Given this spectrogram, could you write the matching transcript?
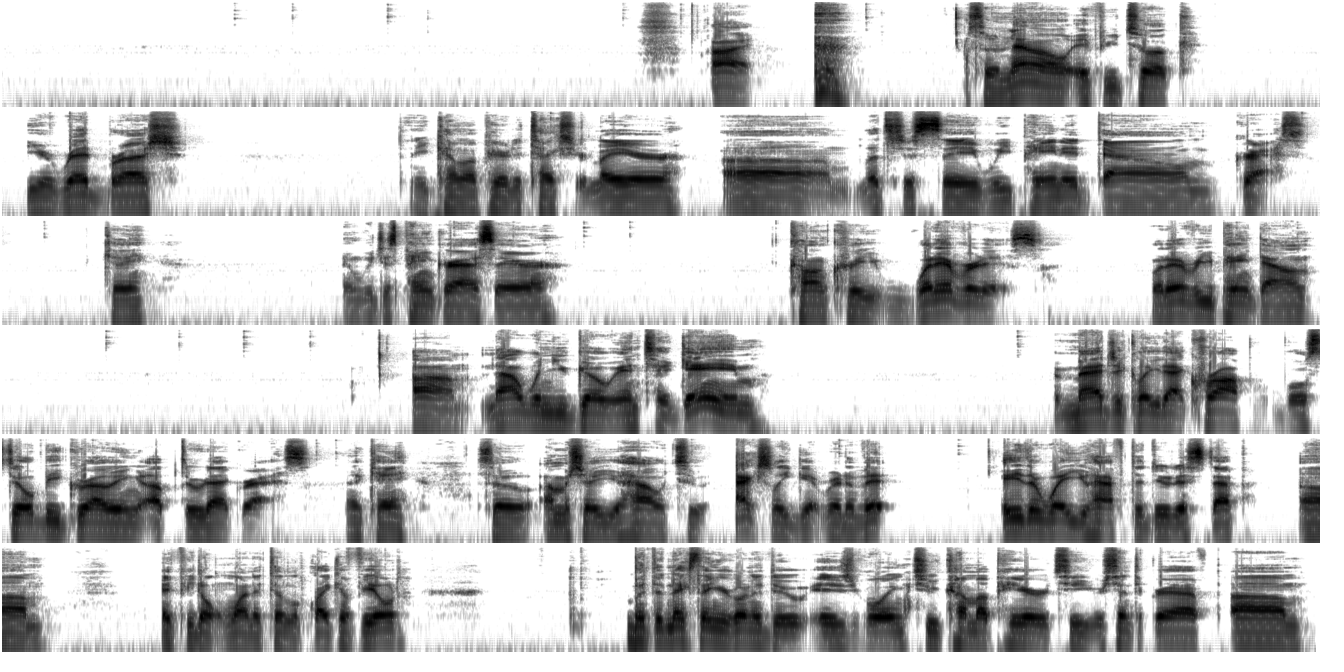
Alright. so now if you took your red brush, then you come up here to texture layer. Um, let's just say we painted down grass. Okay and we just paint grass there, concrete, whatever it is, whatever you paint down. Um, now, when you go into game, magically that crop will still be growing up through that grass. Okay, so I'm gonna show you how to actually get rid of it. Either way, you have to do this step um, if you don't want it to look like a field. But the next thing you're going to do is you're going to come up here to your Scenegraph, um,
